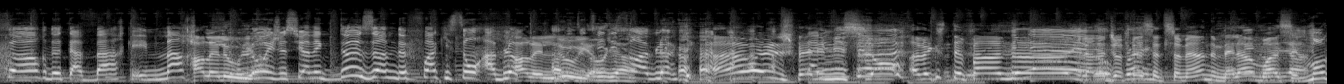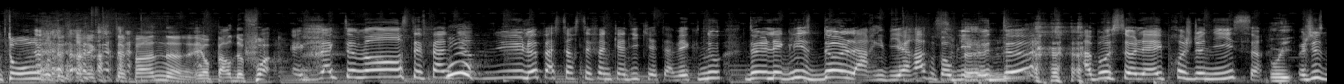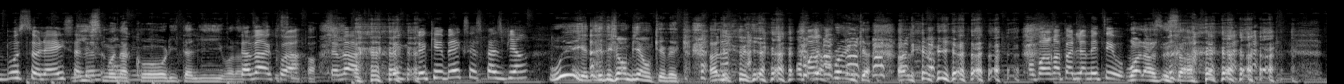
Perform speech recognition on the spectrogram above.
Sors de ta barque et marche sur Alléluia. l'eau. Et je suis avec deux hommes de foi qui sont à bloc. Alléluia. Qui sont à bloc. Ah ouais, je fais l'émission avec Stéphane. Yeah. Il en a déjà fait cette semaine, mais là, moi, c'est mon tour d'être avec Stéphane et on parle de foi. Exactement, Stéphane, bienvenue. Le pasteur Stéphane Caddy qui est avec nous de l'église de la Riviera. Faut pas oublier le 2 à Beau Soleil, proche de Nice. Oui. Juste Beau Soleil, ça Nice, donne Monaco, l'Italie, voilà. Ça va quoi? Ça va. Le, le Québec, ça se passe bien? Oui, il y, a il y a des gens bien au Québec. Alléluia. On parlera, Frank. Alléluia. on parlera pas de la météo. Voilà, c'est ça.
